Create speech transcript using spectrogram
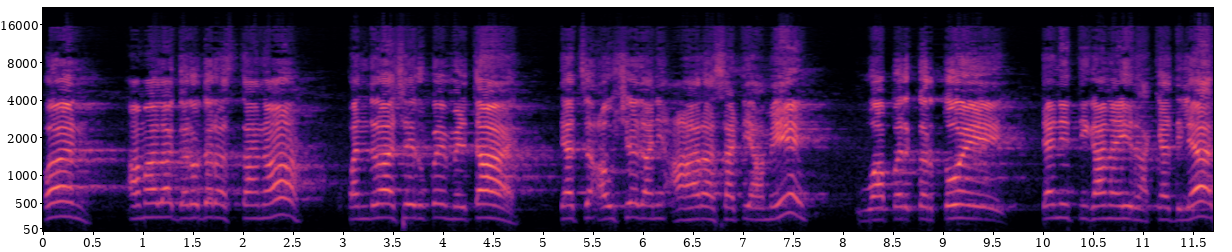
पण आम्हाला गरोदर असताना पंधराशे रुपये मिळताय. त्याच औषध आणि आहारासाठी आम्ही वापर करतोय. त्यांनी तिघांनाही राख्या दिल्यात.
